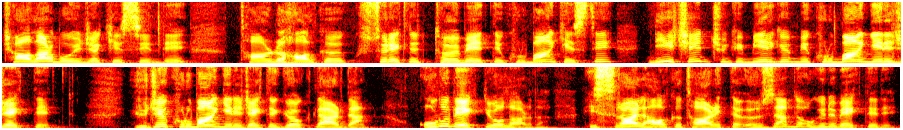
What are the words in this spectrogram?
çağlar boyunca kesildi. Tanrı halkı sürekli tövbe etti, kurban kesti. Niçin? Çünkü bir gün bir kurban gelecekti. Yüce kurban gelecekti göklerden. Onu bekliyorlardı. İsrail halkı tarihte özlemle o günü bekledi.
